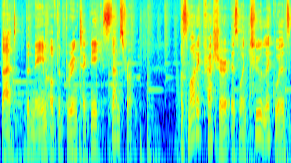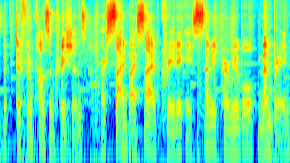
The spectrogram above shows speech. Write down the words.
that the name of the brewing technique stems from. Osmotic pressure is when two liquids with different concentrations are side by side creating a semi-permeable membrane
